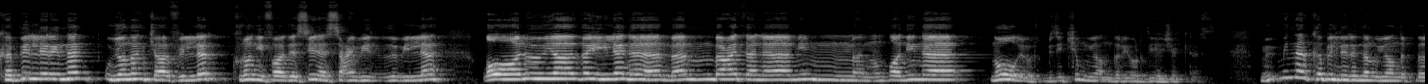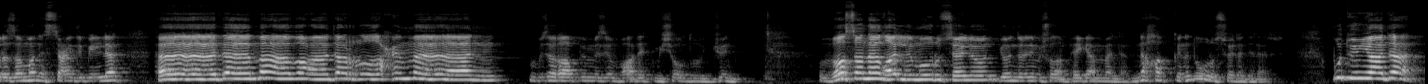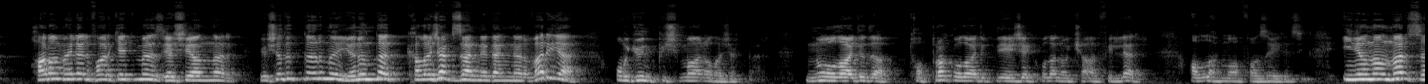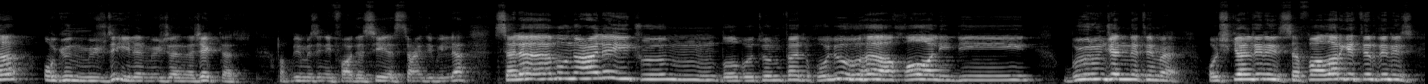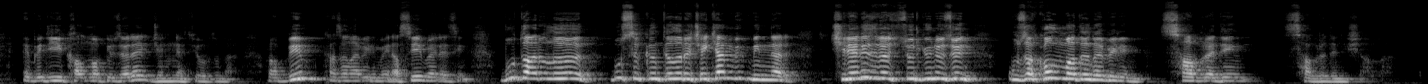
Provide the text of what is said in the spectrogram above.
kabirlerinden uyanan kafirler Kur'an ifadesiyle Estaizu billah قَالُوا يَا وَيْلَنَا مَنْ بَعَثَنَا مِمَّنْ قَدِنَا Ne oluyor? Bizi kim uyandırıyor diyecekler. Müminler kabirlerinden uyandıkları zaman Estaizu billah هَذَا مَا وَعَدَ الرَّحْمَنِ Bu bize Rabbimizin vaat etmiş olduğu gün. وَصَدَقَ الْمُرْسَلُونَ Gönderilmiş olan peygamberler ne hakkı ne doğru söylediler. Bu dünyada haram helal fark etmez yaşayanlar, yaşadıklarını yanında kalacak zannedenler var ya o gün pişman olacaklar. Ne olaydı da toprak olaydık diyecek olan o kafirler Allah muhafaza eylesin. İnananlarsa o gün müjde ile müjdelenecekler. Rabbimizin ifadesiyle estaizu billah. Selamun aleyküm dıbtum fedhuluha halidin. Buyurun cennetime. Hoş geldiniz, sefalar getirdiniz. Ebedi kalmak üzere cennet yurduna. Rabbim kazanabilmeyi nasip eylesin. Bu darlığı, bu sıkıntıları çeken müminler çileniz ve sürgünüzün uzak olmadığını bilin. Sabredin, sabredin inşallah.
